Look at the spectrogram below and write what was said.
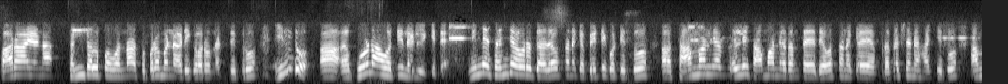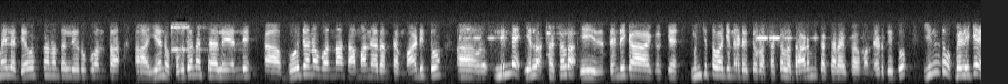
ಪಾರಾಯಣ ಸಂಕಲ್ಪವನ್ನ ಸುಬ್ರಹ್ಮಣ್ಯ ಅಡಿಗವರು ನಡೆಸಿದ್ರು. ಇಂದು ಆ, ಪೂರ್ಣಾವತಿ ನಡೀಲಿಕ್ಕಿದೆ. ನಿನ್ನೆ ಸಂಜೆ ಅವರು ದೇವಸ್ಥಾನಕ್ಕೆ ಭೇಟಿ ಕೊಟ್ಟಿದ್ದು ಸಾಮಾನ್ಯದಲ್ಲಿ ಸಾಮಾನ್ಯರಂತೆ ದೇವಸ್ಥಾನಕ್ಕೆ ಪ್ರದಕ್ಷಿಣೆ ಹಾಕಿದ್ದು ಆಮೇಲೆ ದೇವಸ್ಥಾನದಲ್ಲಿ ಇರುವಂತ ಏನು ಭೋಜನ ಶಾಲೆಯಲ್ಲಿ ಭೋಜನವನ್ನ ಸಾಮಾನ್ಯರಂತೆ ಮಾಡಿದ್ದು ನಿನ್ನೆ ಎಲ್ಲ ಸಕಲ ಈ ಚಂಡಿಕಾಕ್ಕೆ ಮುಂಚಿತವಾಗಿ ನಡೆಯುತ್ತಿರುವ ಸಕಲ ಧಾರ್ಮಿಕ ಕಾರ್ಯಕ್ರಮ ನಡೆದಿದ್ದು ಇಂದು ಬೆಳಿಗ್ಗೆ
